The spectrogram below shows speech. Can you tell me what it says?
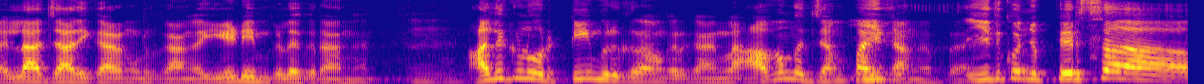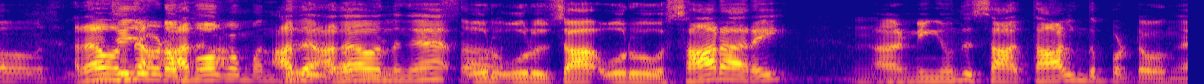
எல்லா ஜாதிக்காரங்களும் இருக்காங்க ஏடிஎம்கள் இருக்கிறாங்க. ம். அதுக்குன்னு ஒரு டீம் இருக்கிறவங்க இருக்காங்களா? அவங்க ஜம்ப் ஆயிட்டாங்க இது கொஞ்சம் பெருசா அதாவது விஜயோட அது- மோகம் வந்து அது அதாவது அது வந்துங்க பெருசா- ஒரு ஒரு சா ஒரு சாராரை ம். அஹ், நீங்க வந்து சா தாழ்ந்தப்பட்டவங்க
